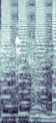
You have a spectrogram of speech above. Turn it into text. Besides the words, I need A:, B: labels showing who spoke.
A: Test your.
